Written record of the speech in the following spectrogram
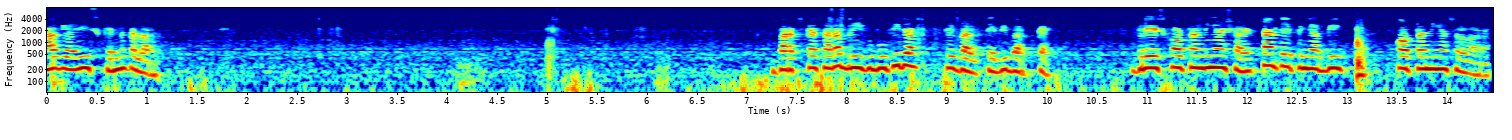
ਆ ਗਿਆ ਜੀ ਸਕਿਨ ਕਲਰ ਵਰਕ ਹੈ ਸਾਰਾ ਬਰੀਕ ਬੂਟੀ ਦਾ ਤੇ ਗਲ ਤੇ ਵੀ ਵਰਕ ਹੈ। ਗ੍ਰੇਸ ਕਾਟਨ ਦੀਆਂ ਸ਼ਰਟਾਂ ਤੇ ਪੰਜਾਬੀ ਕਾਟਨ ਦੀਆਂ ਸਲਵਾਰਾਂ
